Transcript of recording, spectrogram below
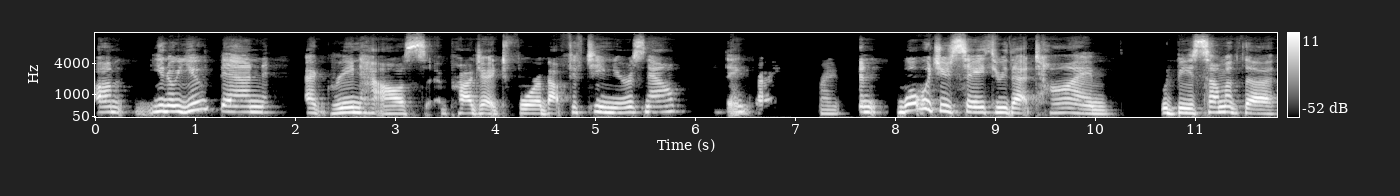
Um, you know you've been at greenhouse project for about 15 years now i think right. Right. And what would you say through that time would be some of the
